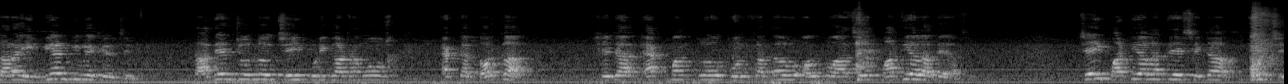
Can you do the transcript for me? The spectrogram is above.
তারা ইন্ডিয়ান টিমে খেলছে। তাদের জন্য যেই পরিকাঠামো একটা দরকার, সেটা একমাত্র কলকাতাও অল্প আছে পাতিয়ালাতে আছে। সেই পাটিয়ালাতে সেটা হচ্ছে,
